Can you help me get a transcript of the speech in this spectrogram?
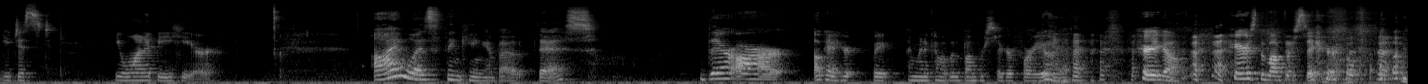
you just you want to be here? I was thinking about this. There are okay. Here, wait. I'm gonna come up with a bumper sticker for you. here you go. Here's the bumper sticker. um,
